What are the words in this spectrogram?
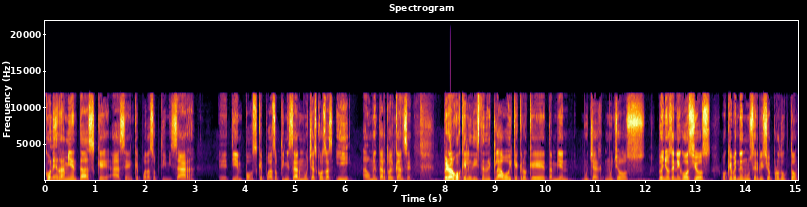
con herramientas que hacen que puedas optimizar eh, tiempos, que puedas optimizar muchas cosas y aumentar tu alcance. Pero algo que le diste en el clavo y que creo que también muchos dueños de negocios o que venden un servicio o producto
